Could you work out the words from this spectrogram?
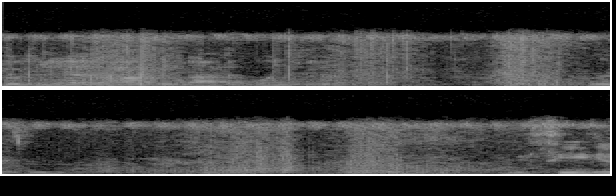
دوسری علماء کی بات پوچھی سی جو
